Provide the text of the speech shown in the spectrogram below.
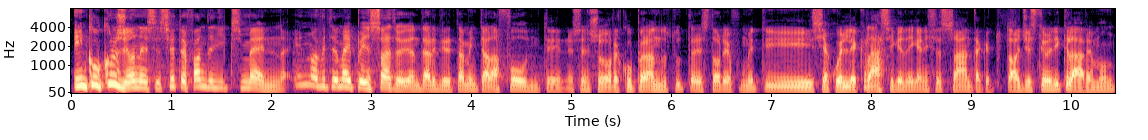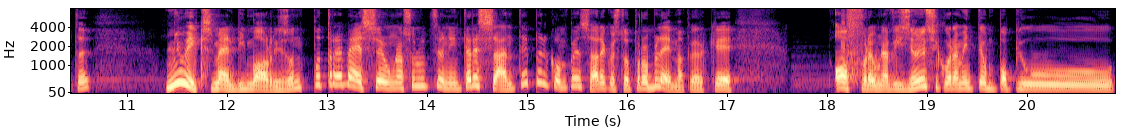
In conclusione, se siete fan degli X-Men e non avete mai pensato di andare direttamente alla fonte, nel senso recuperando tutte le storie a fumetti, sia quelle classiche degli anni 60 che tutta la gestione di Claremont, New X-Men di Morrison potrebbe essere una soluzione interessante per compensare questo problema perché offre una visione sicuramente un po' più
